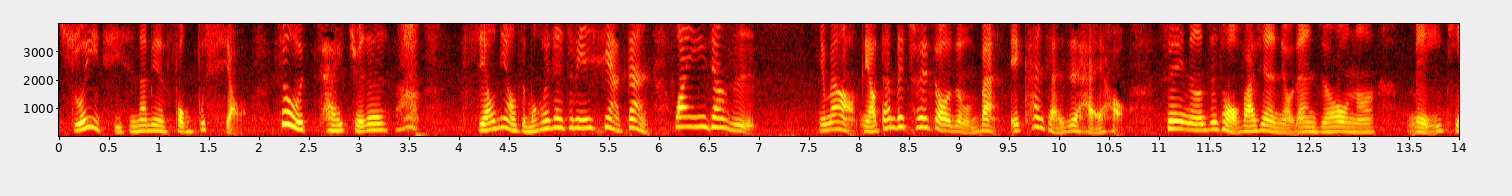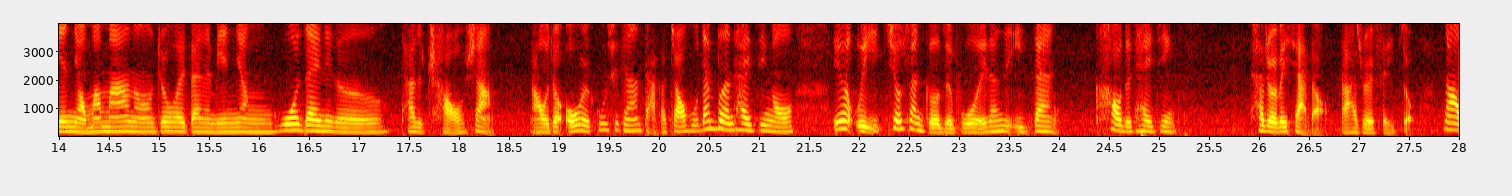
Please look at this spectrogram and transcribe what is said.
所以其实那边风不小，所以我才觉得啊。小鸟怎么会在这边下蛋？万一这样子有没有鸟蛋被吹走了怎么办？诶，看起来是还好。所以呢，自从我发现了鸟蛋之后呢，每一天鸟妈妈呢就会在那边那样窝在那个它的巢上，然后我就偶尔过去跟它打个招呼，但不能太近哦，因为我一就算隔着玻璃，但是一旦靠得太近，它就会被吓到，然后它就会飞走。那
